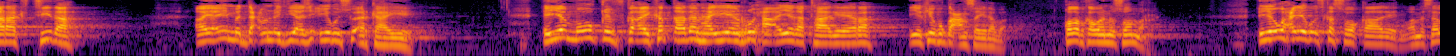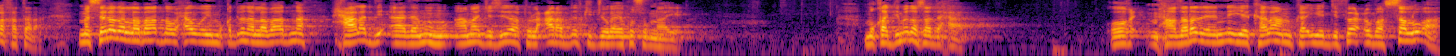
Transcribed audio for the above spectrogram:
aragtida ay aima dacwanajdiya iyagu isu arkahayeen iyo mowqifka ay ka qaadanhayeen ruuxa ayaga taageera iyo kii ku gacansaydhaba qodobka waynu soo marray. Iyo wax iyagu iska soo qaadeen waa masale khatar masalada labaadna waxaa weeye muqadimada labaadna xaaladdii aadamuhu ama jasiiratulcarab dadkii jooga ku sugnaayeen. Muqadimada saddexaad oo muxaadaradeenna iyo kalaamka iyo difaacuba sal u ah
